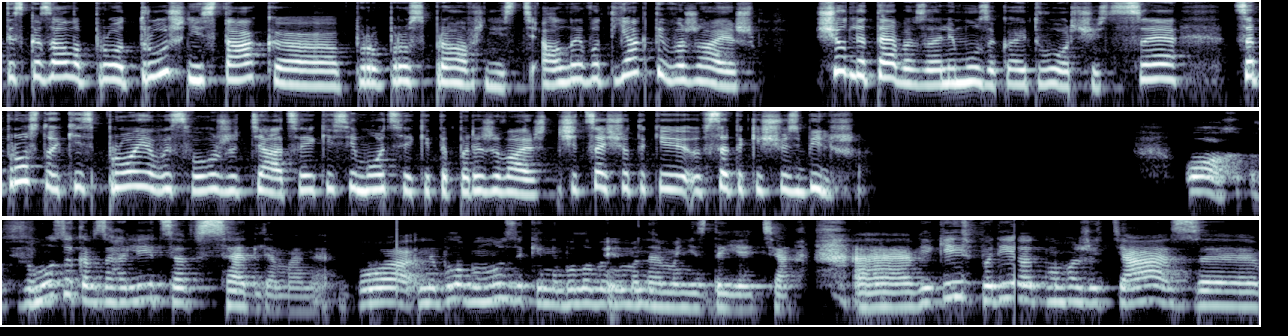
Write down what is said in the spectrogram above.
Ти сказала про трушність, так, е, про, про справжність. Але от як ти вважаєш, що для тебе взагалі музика і творчість? Це, це просто якісь прояви свого життя, це якісь емоції, які ти переживаєш, чи це що таки, щось більше? Ох, музика взагалі це все для мене. Бо не було б музики, не було б і мене, мені здається. Е, в якийсь період мого життя з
